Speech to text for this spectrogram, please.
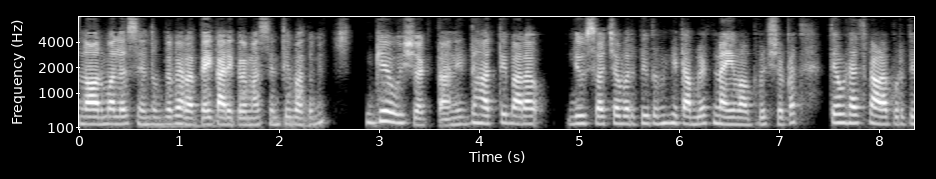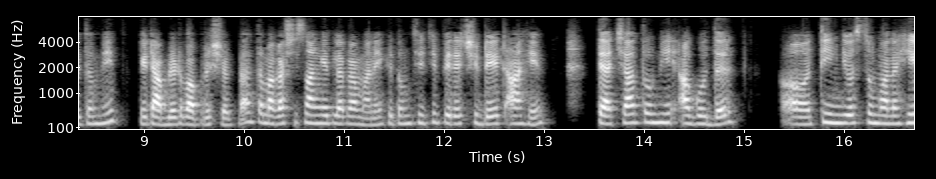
नॉर्मल असेल तुमच्या घरात काही कार्यक्रम असेल तेव्हा तुम्ही घेऊ शकता. आणि दहा ते बारा दिवसाच्या वरती तुम्ही हे टॅबलेट नाही वापरू शकत. तेवढ्याच काळापुरती तुम्ही हे टॅबलेट वापरू शकता. तर मग अशी सांगितल्याप्रमाणे की तुमची जी पिरियडची डेट आहे त्याच्या तुम्ही अगोदर तीन दिवस तुम्हाला ही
